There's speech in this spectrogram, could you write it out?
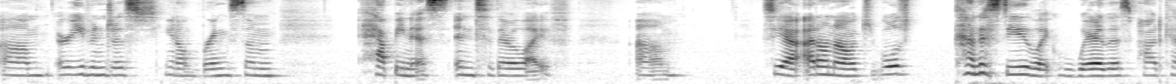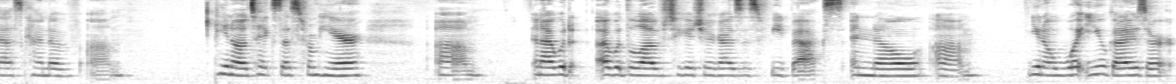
Um, or even just, you know, bring some happiness into their life. Um, so yeah, I don't know. We'll kind of see like where this podcast kind of um, you know takes us from here. Um, and i would i would love to get your guys' feedbacks and know um, you know what you guys are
